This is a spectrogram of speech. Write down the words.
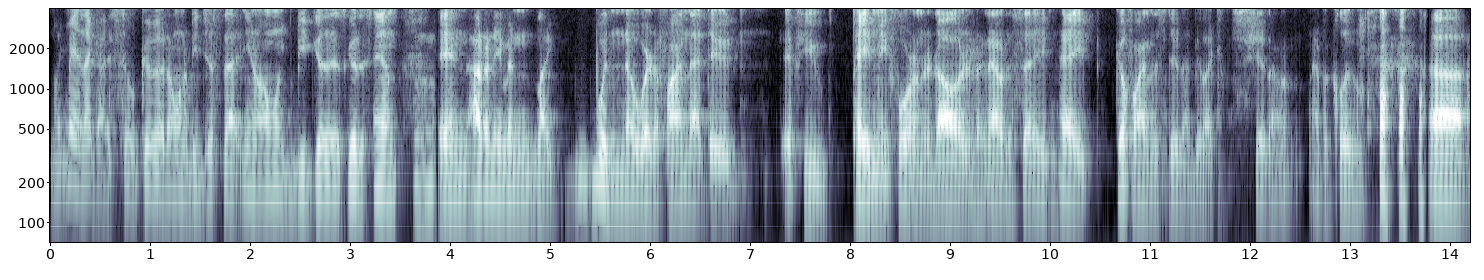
I'm like, man, that guy's so good. I want to be just that. You know, I want to be good as good as him. Mm-hmm. And I don't even like wouldn't know where to find that dude if you paid me four hundred dollars right now to say, "Hey, go find this dude," I'd be like, "Shit, I don't have a clue." uh,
